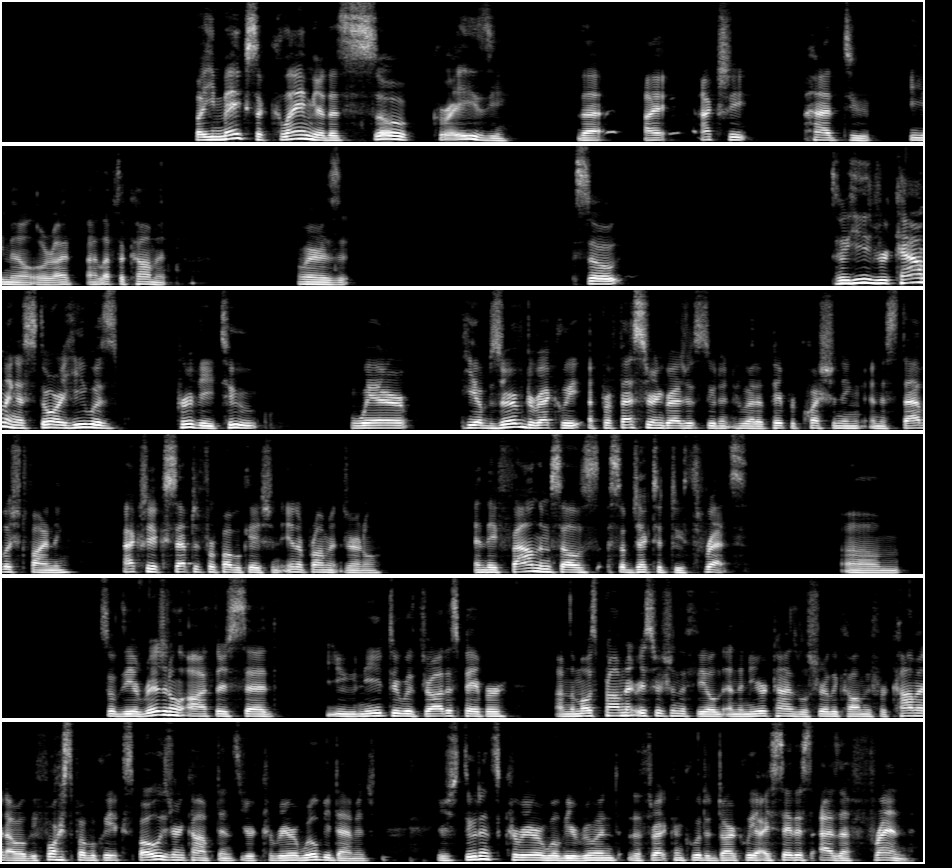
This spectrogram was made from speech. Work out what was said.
but he makes a claim here that's so crazy that I actually had to email or I, I left a comment. Where is it? So so he's recounting a story he was privy to where he observed directly a professor and graduate student who had a paper questioning an established finding actually accepted for publication in a prominent journal and they found themselves subjected to threats um, so the original authors said you need to withdraw this paper I'm the most prominent researcher in the field, and the New York Times will surely call me for comment. I will be forced to publicly expose your incompetence. Your career will be damaged. Your student's career will be ruined. The threat concluded darkly. I say this as a friend.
